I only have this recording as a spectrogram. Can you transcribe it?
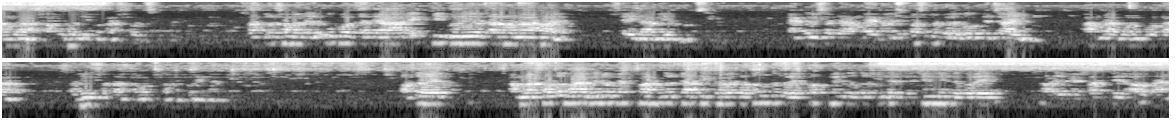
আমরা সংহতি প্রকাশ করছি। ছাত্র সমাজের উপর যাতে আর একটি গুলিও চালানো না হয়, সেই দাবিও করছি। একই সাথে আমরা এখানে স্পষ্ট করে বলতে চাই, আমরা কোন প্রকার আমরা শতভাগ নিরপেক্ষ আন্তর্জাতিক ভাবে তদন্ত করে প্রকৃত দোষীদেরকে চিহ্নিত করে তাদেরকে শাস্তির আওতায়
